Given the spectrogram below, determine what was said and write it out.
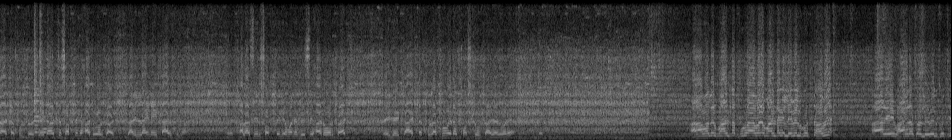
টায়ারটা খুলতে হচ্ছে। এটা হচ্ছে সব থেকে হার্ডওয়ার্ক কাজ, গাড়ির লাইনে এই টায়ার খোলা। মানে খালাসির সব থেকে মানে বেশি হার্ডওয়ার্ক কাজ, এই যে টায়ারটা খোলা খুব এটা কষ্টর কাজ একবারে। আর আমাদের মালটা পুরো এবারে মালটাকে লেভেল করতে হবে। আর এই ভাইরা সব লেভেল করছে,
